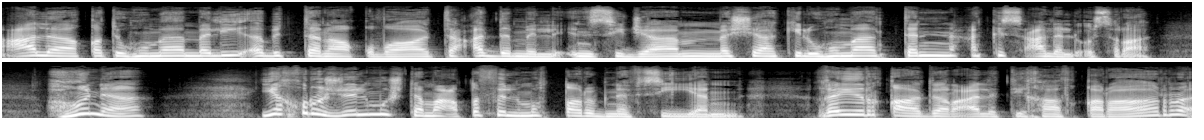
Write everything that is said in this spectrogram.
علاقتهما مليئة بالتناقضات عدم الانسجام مشاكلهما تنعكس على الأسرة. هنا يخرج للمجتمع طفل مضطرب نفسيا غير قادر على اتخاذ قرار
